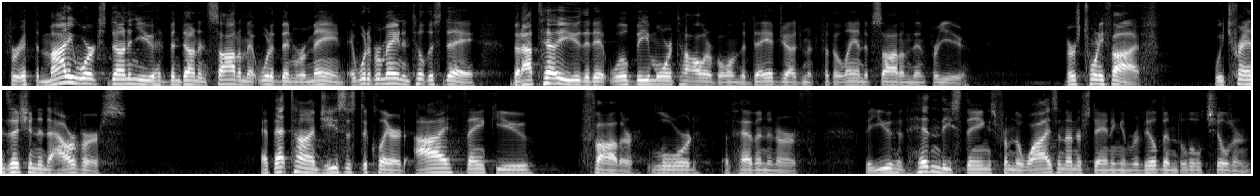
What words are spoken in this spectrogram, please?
For if the mighty works done in you had been done in Sodom, it would have been remained. It would have remained until this day. But I tell you that it will be more tolerable on the day of judgment for the land of Sodom than for you. Verse 25, we transition into our verse. At that time, Jesus declared, I thank you, Father, Lord of heaven and earth, that you have hidden these things from the wise and understanding and revealed them to little children.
